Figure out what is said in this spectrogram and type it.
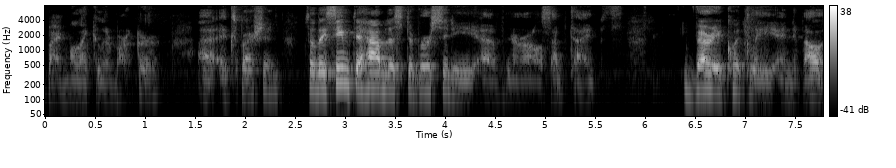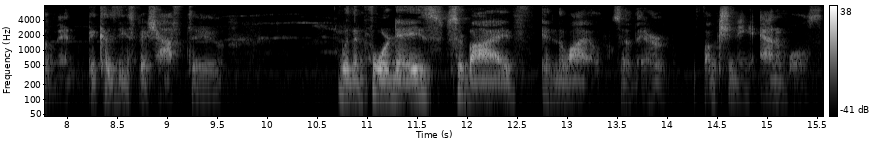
by molecular marker uh, expression. So they seem to have this diversity of neuronal subtypes very quickly in development because these fish have to, within four days, survive in the wild. So they're functioning animals.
